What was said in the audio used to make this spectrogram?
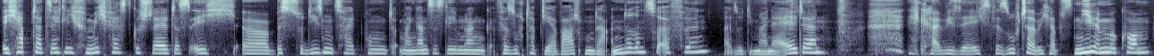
Ich habe tatsächlich für mich festgestellt, dass ich äh, bis zu diesem Zeitpunkt mein ganzes Leben lang versucht habe, die Erwartungen der anderen zu erfüllen, also die meiner Eltern. Egal wie sehr ich es versucht habe, ich habe es nie hinbekommen.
